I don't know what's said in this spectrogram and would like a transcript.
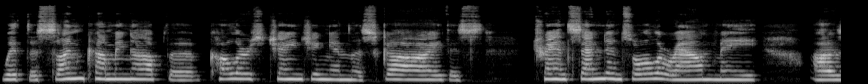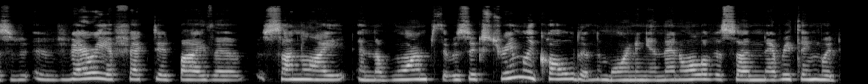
with the sun coming up, the colors changing in the sky, this transcendence all around me, I was very affected by the sunlight and the warmth. It was extremely cold in the morning, and then all of a sudden everything would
